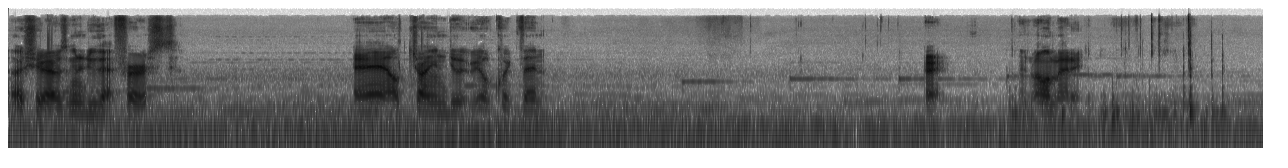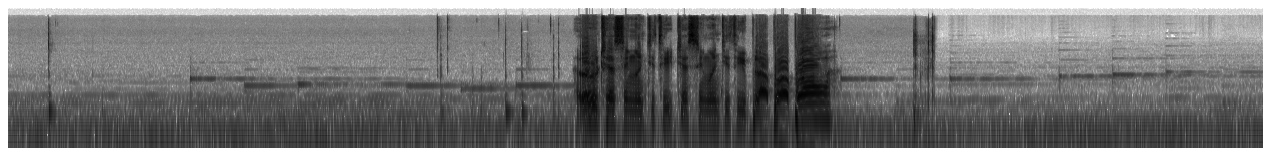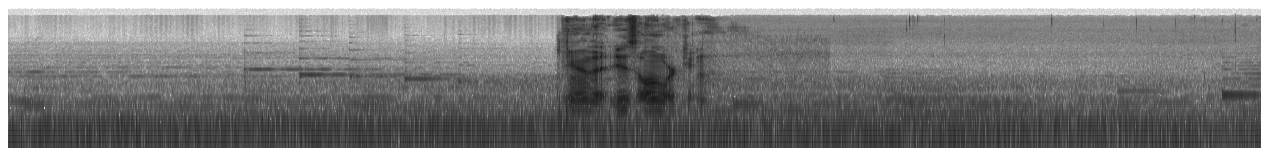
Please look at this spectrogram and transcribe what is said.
oh sure, I was gonna do that first. Eh, I'll try and do it real quick then. Alright. And while I'm at it. Hello, testing one two three, testing one two three, blah blah blah. Is all working.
